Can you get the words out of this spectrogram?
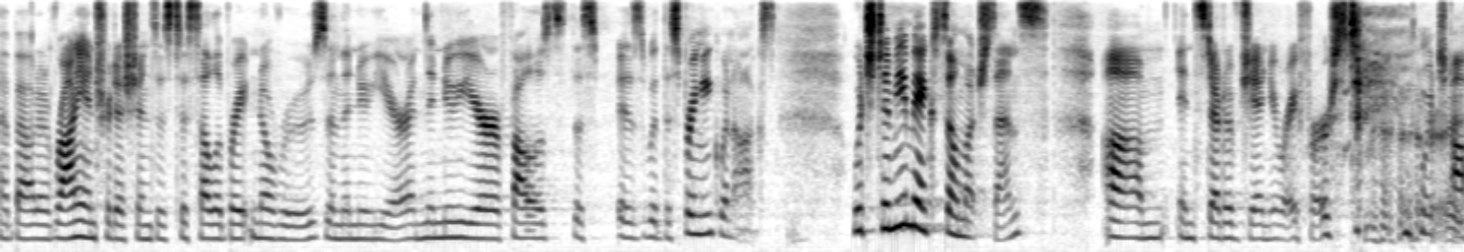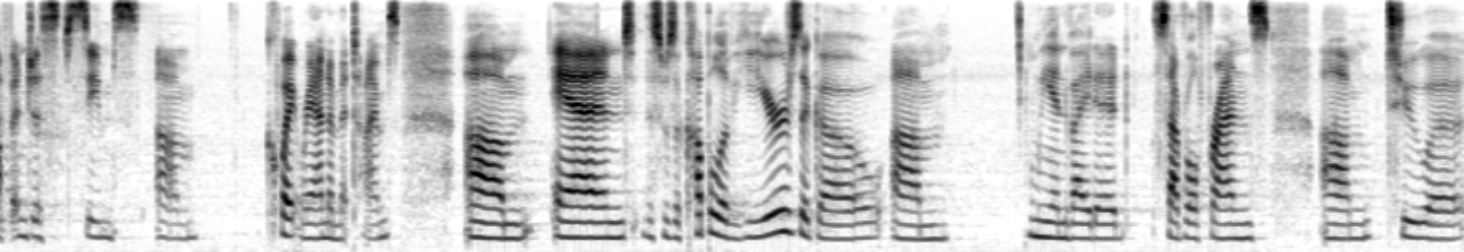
about Iranian traditions is to celebrate Nowruz in the new year. And the new year follows this, is with the spring equinox. Which to me makes so much sense um, instead of January 1st, which Right. often just seems um, quite random at times. Um, and this was a couple of years ago. Um, we invited several friends um, to uh,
